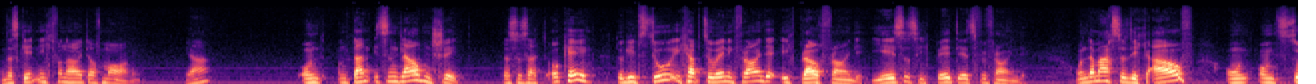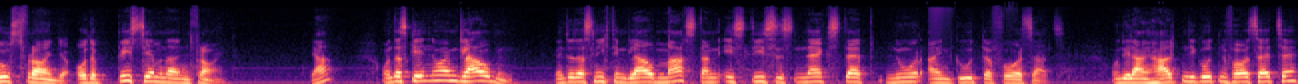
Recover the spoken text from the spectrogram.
Und das geht nicht von heute auf morgen. Ja? Und, und dann ist ein Glaubensschritt, dass du sagst, okay, du gibst zu, ich habe zu wenig Freunde, ich brauche Freunde. Jesus, ich bete jetzt für Freunde. Und dann machst du dich auf und, und suchst Freunde oder bist jemand ein Freund. Ja? Und das geht nur im Glauben. Wenn du das nicht im Glauben machst, dann ist dieses Next Step nur ein guter Vorsatz. Und wie lange halten die guten Vorsätze?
